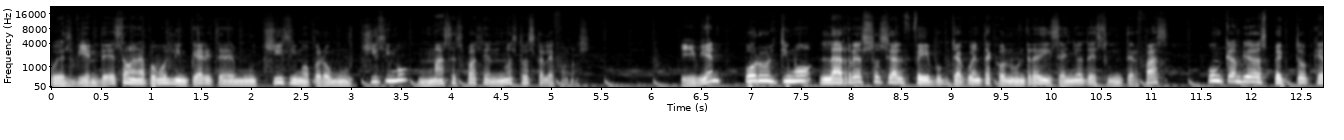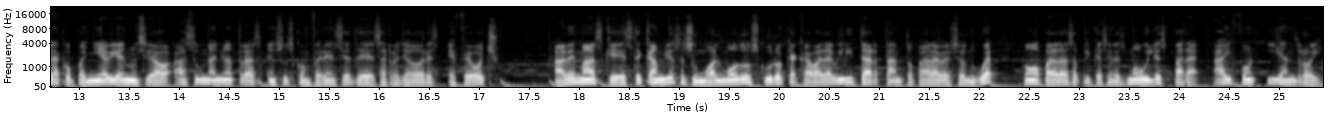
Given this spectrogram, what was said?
Pues bien, de esta manera podemos limpiar y tener muchísimo, pero muchísimo más espacio en nuestros teléfonos. Y bien, por último, la red social Facebook ya cuenta con un rediseño de su interfaz un cambio de aspecto que la compañía había anunciado hace un año atrás en sus conferencias de desarrolladores F8. Además que este cambio se sumó al modo oscuro que acaba de habilitar tanto para la versión web como para las aplicaciones móviles para iPhone y Android.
